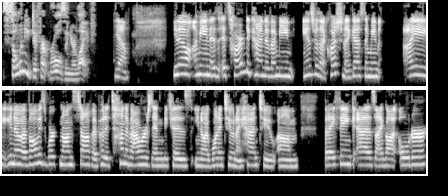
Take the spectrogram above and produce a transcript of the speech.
so many different roles in your life. Yeah. You know, I mean, it, it's hard to kind of, I mean, answer that question, I guess. I mean, I, you know, I've always worked nonstop. I put a ton of hours in because, you know, I wanted to and I had to. Um, but I think as I got older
